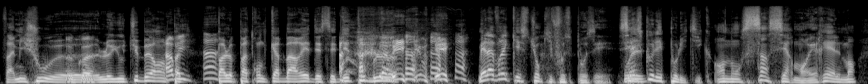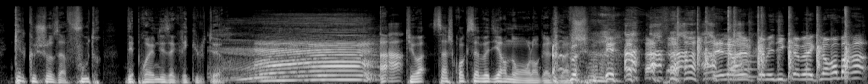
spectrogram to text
Enfin, Michou, euh, Euh, le youtubeur, hein, Ah pas, oui. pas le patron de cabaret décédé tout bleu. Oui, oui. Mais la vraie question qu'il faut se poser, c'est Oui. est-ce que les politiques en ont sincèrement et réellement quelque chose à foutre des problèmes des agriculteurs Ah, tu vois, ça je crois que ça veut dire non en langage vache. C'est le Rire Comedy Club avec Laurent Barra.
